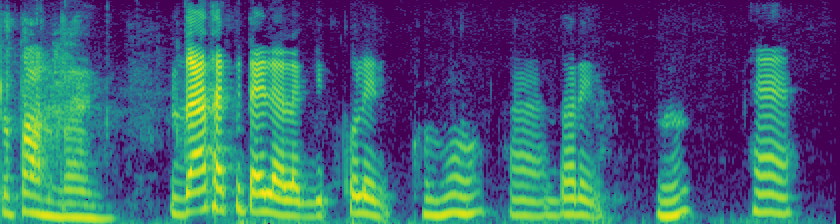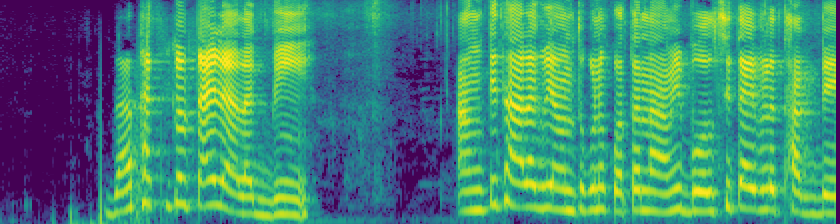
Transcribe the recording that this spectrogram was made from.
তো পান নাই যা থাকবি তাই লেওয়া লাগবি খোলেন হ্যাঁ ধরেন হ্যাঁ হ্যাঁ যা থাকবি তাই লেওয়া লাগবি আংটি থাকা লাগবে এমন তো কোনো কথা না আমি বলছি তাই বলে থাকবে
